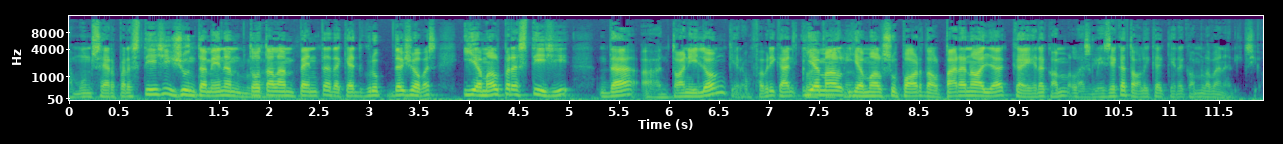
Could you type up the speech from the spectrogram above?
amb un cert prestigi, juntament amb tota l'empenta d'aquest grup de joves i amb el prestigi d'Antoni Llong, que era un fabricant, i, amb el, i amb el suport del pare Nolla, que era com l'Església Catòlica, que era com la benedicció.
